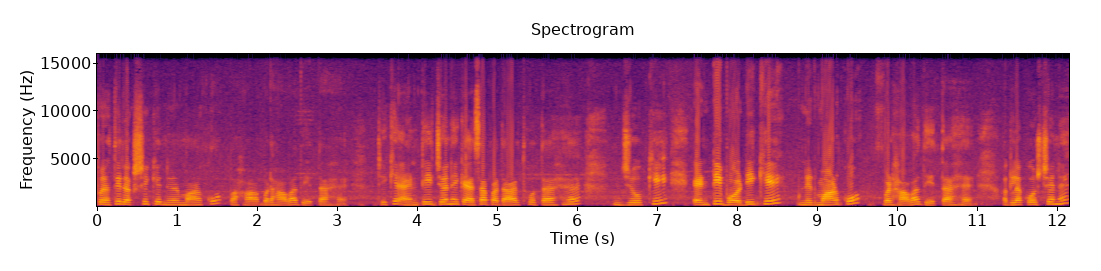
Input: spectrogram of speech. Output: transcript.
प्रतिरक्षी के निर्माण को बढ़ावा देता है। ठीक है एंटीजन एक ऐसा पदार्थ होता है जो कि एंटीबॉडी के निर्माण को बढ़ावा देता है। अगला क्वेश्चन है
